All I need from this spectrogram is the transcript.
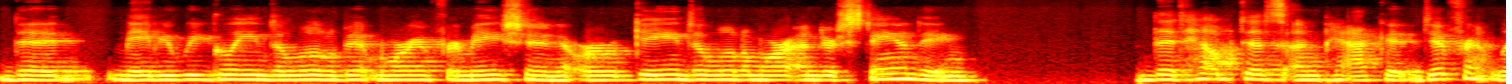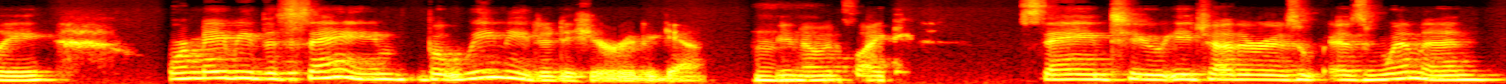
that maybe we gleaned a little bit more information or gained a little more understanding that helped us unpack it differently, or maybe the same, but we needed to hear it again. Mm-hmm. You know, mm-hmm. it's like saying to each other as as women,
